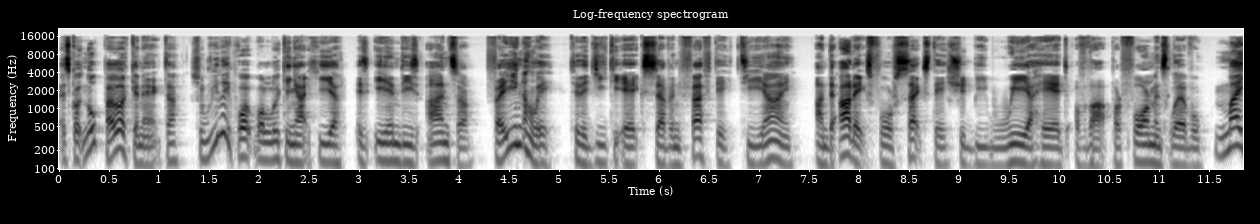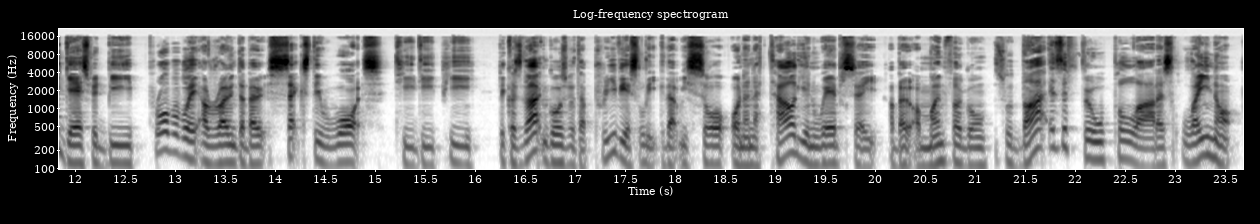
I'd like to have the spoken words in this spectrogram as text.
It's got no power connector, so really what we're looking at here is AMD's answer, finally, to the GTX 750 Ti and the RX 460 should be way ahead of that performance level. My guess would be probably around about 60 watts TDP, because that goes with a previous leak that we saw on an Italian website about a month ago. So that is the full Polaris lineup.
